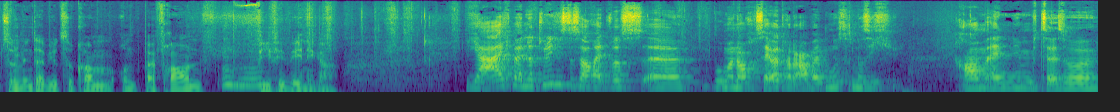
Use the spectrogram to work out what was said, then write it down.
zu einem Interview zu kommen und bei Frauen mhm. viel, viel weniger. Ja, ich meine, natürlich ist das auch etwas, äh, wo man auch selber dran arbeiten muss, dass man sich Raum einnimmt. Also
